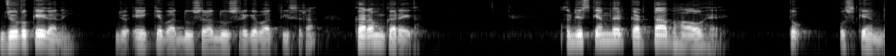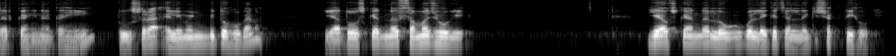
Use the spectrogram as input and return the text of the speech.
जो रुकेगा नहीं, जो एक के बाद दूसरा, दूसरे के बाद तीसरा, कर्म करेगा। अब जिसके अंदर कर्ता भाव है तो उसके अंदर कहीं ना कहीं दूसरा एलिमेंट भी तो होगा ना। या तो उसके अंदर समझ होगी, या उसके अंदर लोगों को लेके चलने की शक्ति होगी।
